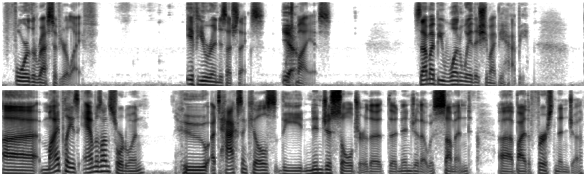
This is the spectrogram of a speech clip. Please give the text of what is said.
for the rest of your life. If you were into such things, which Yeah. Mai is. So that might be one way that she might be happy. Uh, Mai play is Amazon Swordwoman, who attacks and kills the ninja soldier, the, the ninja that was summoned uh, by the first ninja.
